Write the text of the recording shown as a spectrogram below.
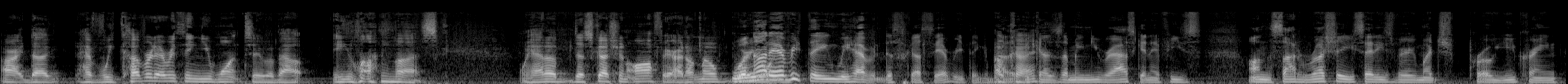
All right, Doug, have we covered everything you want to about Elon Musk? We had a discussion off air. I don't know. Well, not everything. We haven't discussed everything about Okay. it because I mean, you were asking if he's on the side of Russia. He said he's very much pro-Ukraine.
